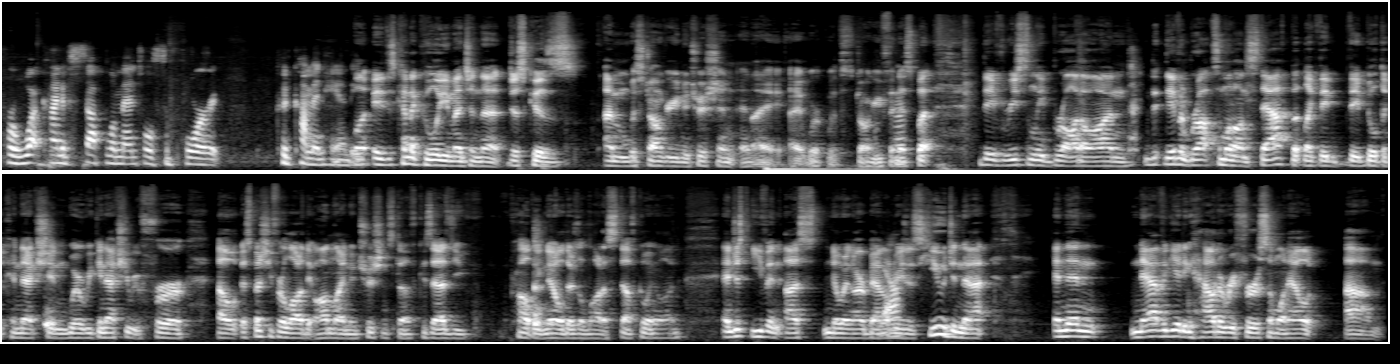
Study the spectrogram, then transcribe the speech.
for what kind of supplemental support could come in handy. Well, it's kind of cool you mentioned that just because I'm with Stronger Nutrition and I, I work with Stronger You Fitness, but they've recently brought on they haven't brought someone on staff, but like they they built a connection where we can actually refer out, especially for a lot of the online nutrition stuff, because as you probably know, there's a lot of stuff going on, and just even us knowing our boundaries yeah. is huge in that, and then navigating how to refer someone out. Um,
